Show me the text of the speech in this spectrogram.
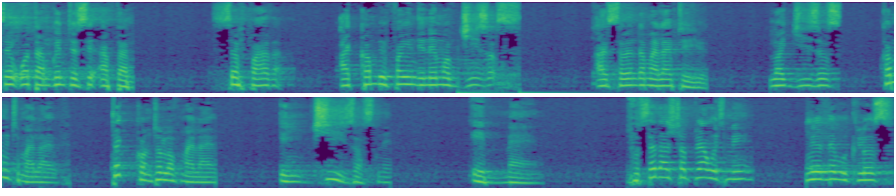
say what I'm going to say after me. Say, Father, I come before you in the name of Jesus. I surrender my life to you. Lord Jesus, come into my life. Take control of my life. In Jesus' name. Amen. If you say that short prayer with me, immediately we close.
